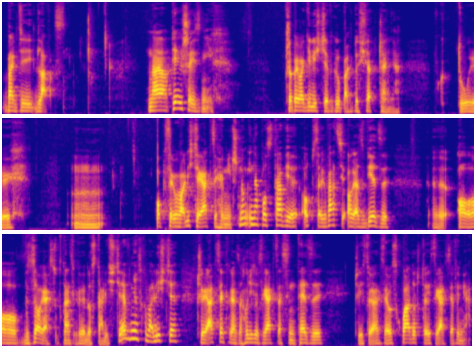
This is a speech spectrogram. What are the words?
bardziej dla Was. Na pierwszej z nich przeprowadziliście w grupach doświadczenia, w których mm, obserwowaliście reakcję chemiczną i na podstawie obserwacji oraz wiedzy o wzorach substancji, które dostaliście, wnioskowaliście, czy reakcja, która zachodzi, to jest reakcja syntezy, czy jest to reakcja rozkładu, czy to jest reakcja wymiany.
